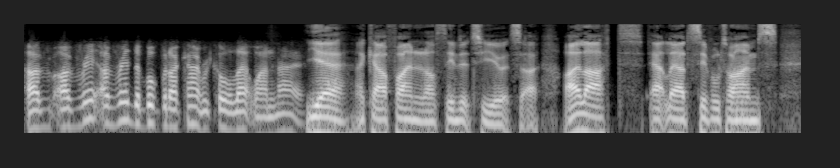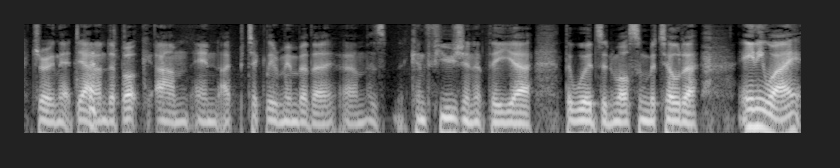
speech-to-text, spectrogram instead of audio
I've I've read I've read the book, but I can't recall that one. No. Yeah, okay, I'll find it. I'll send it to you. It's uh, I laughed out loud several times during that Down Under book, um, and I particularly remember the um, his confusion at the uh, the words in Waltzing Matilda. Anyway,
